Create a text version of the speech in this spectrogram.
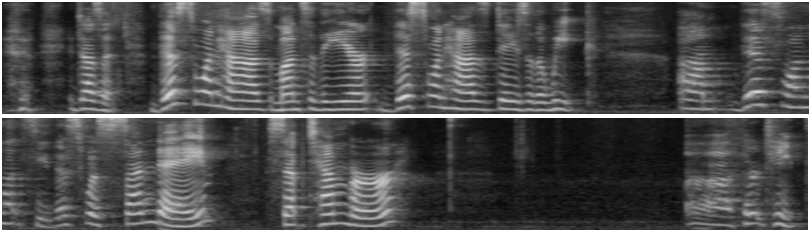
it doesn't. This one has months of the year. This one has days of the week. Um, this one, let's see, this was Sunday, September uh, 13th.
